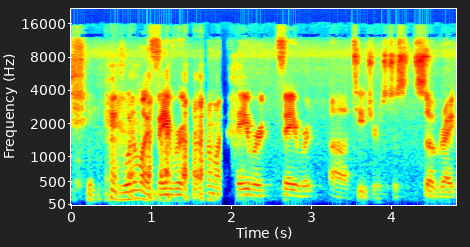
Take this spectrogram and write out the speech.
one of my favorite one of my favorite favorite uh, teachers, just so great.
